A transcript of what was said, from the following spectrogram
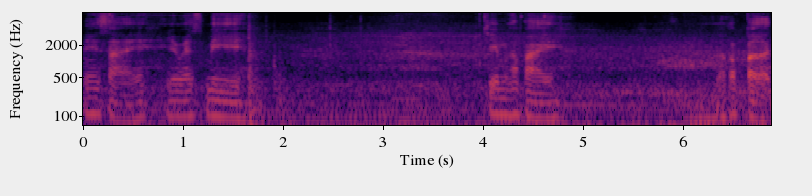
นี่สาย USB จิ้มเข้าไป แล้วก็เปิด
